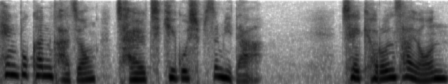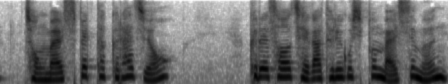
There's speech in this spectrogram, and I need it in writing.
행복한 가정 잘 지키고 싶습니다. 제 결혼 사연 정말 스펙타클하지요? 그래서 제가 드리고 싶은 말씀은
